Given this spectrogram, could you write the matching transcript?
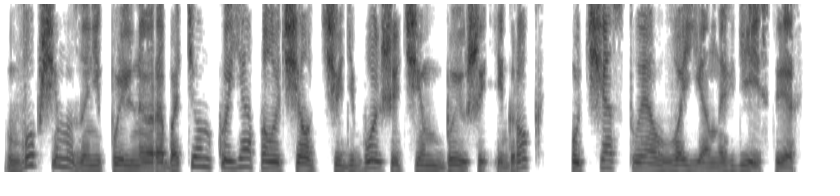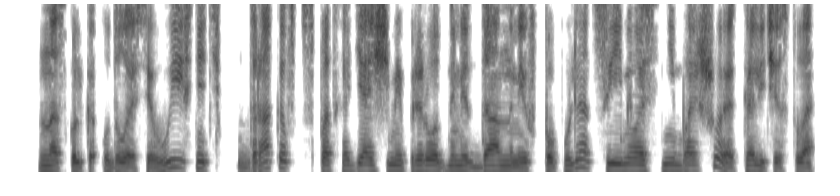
В общем, за непыльную работенку я получал чуть больше, чем бывший игрок, участвуя в военных действиях. Насколько удалось выяснить, драков с подходящими природными данными в популяции имелось небольшое количество,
